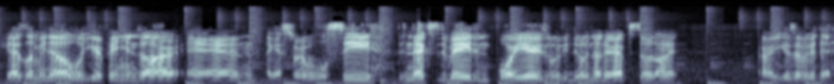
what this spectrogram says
You guys let me know what your opinions are, and I guess we'll, we'll see the next debate in four years, and we can do another episode on it. All right, you guys have a good day.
